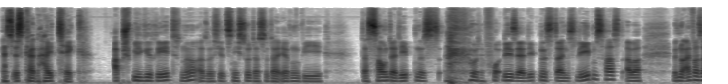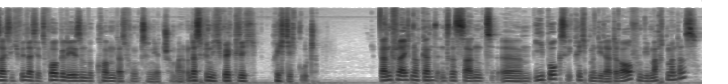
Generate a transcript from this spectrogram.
Es ist kein Hightech-Abspielgerät, ne? also ist jetzt nicht so, dass du da irgendwie das Sounderlebnis oder Vorleseerlebnis deines Lebens hast, aber wenn du einfach sagst, ich will das jetzt vorgelesen bekommen, das funktioniert schon mal. Und das finde ich wirklich richtig gut. Dann vielleicht noch ganz interessant, ähm, E-Books, wie kriegt man die da drauf und wie macht man das?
